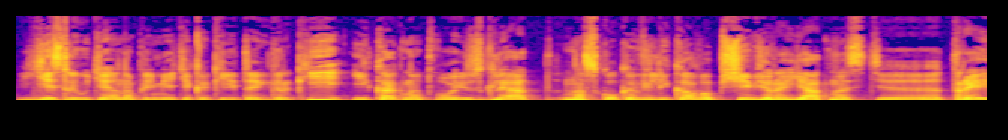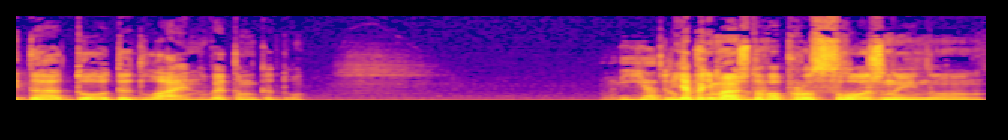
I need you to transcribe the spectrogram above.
Есть ли у тебя на примете какие-то игроки, и как, на твой взгляд, насколько велика вообще вероятность э, трейда до дедлайн в этом году? Я, думаю, Я понимаю, что вопрос сложный, но...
